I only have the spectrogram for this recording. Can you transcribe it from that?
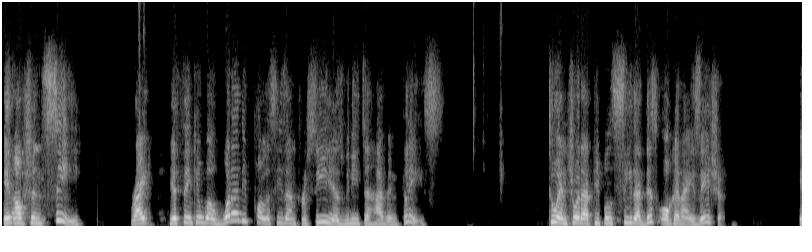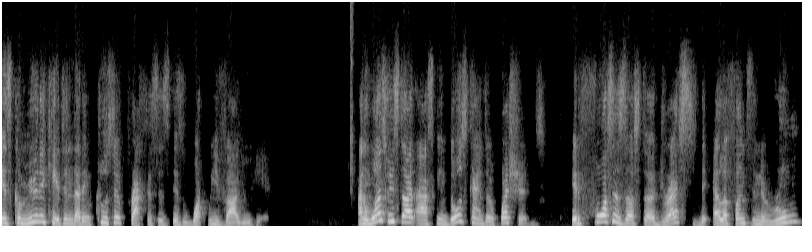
In option C, right, you're thinking, well, what are the policies and procedures we need to have in place to ensure that people see that this organization is communicating that inclusive practices is what we value here. And once we start asking those kinds of questions, it forces us to address the elephants in the room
